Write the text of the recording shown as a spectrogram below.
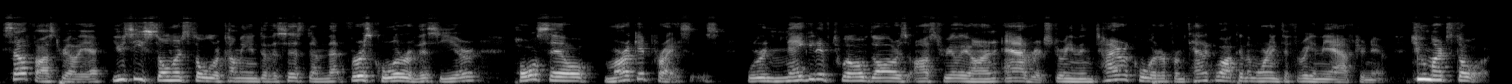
South Australia, you see so much solar coming into the system that first quarter of this year, wholesale market prices were negative $12 Australia on average during the entire quarter from 10 o'clock in the morning to 3 in the afternoon. Too much solar.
